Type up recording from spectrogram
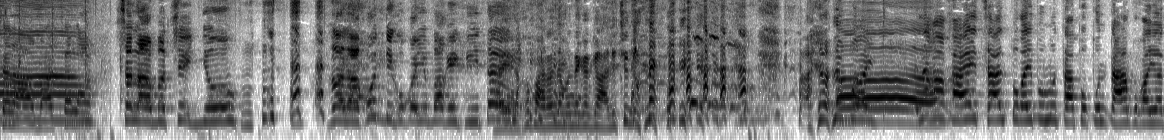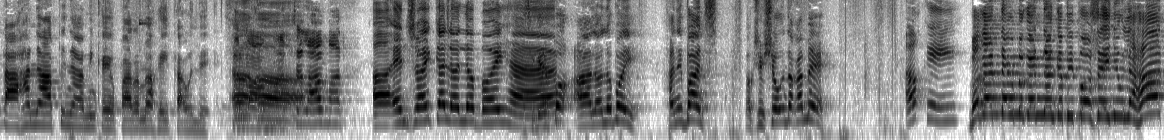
salamat, salamat. Salamat sa inyo. Akala ko hindi ko kayo makikita Ay, eh. naku, para naman nagagalit si Lolo Boy. Ay, Lolo Boy, alam ko, kahit saan po kayo pumunta, pupuntahan ko kayo at hahanapin namin kayo para makita uli. Salamat, salamat. Ah, enjoy ka, Lolo Boy, ha? Sige po, ah, Lolo Boy, Honey Buns, magsishow na kami. Okay. Magandang magandang gabi po sa inyong lahat.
